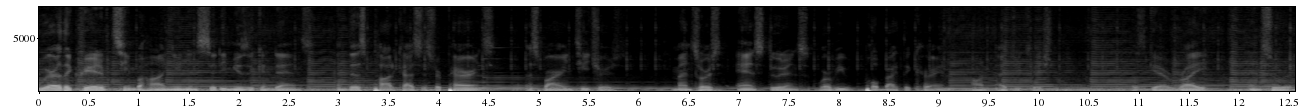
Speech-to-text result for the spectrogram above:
We are the creative team behind Union City Music and Dance, and this podcast is for parents, aspiring teachers, mentors, and students where we pull back the curtain on education. Let's get right into it.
